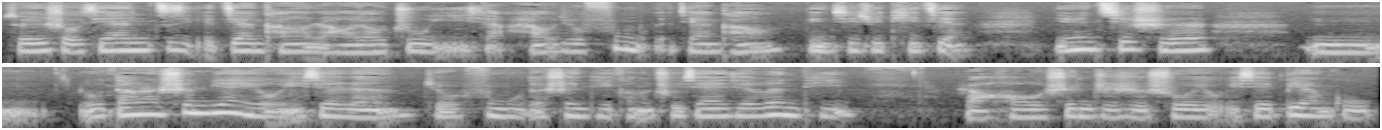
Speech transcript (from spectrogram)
所以首先自己的健康，然后要注意一下，还有就父母的健康，定期去体检，因为其实，嗯，我当然身边也有一些人，就父母的身体可能出现一些问题，然后甚至是说有一些变故，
